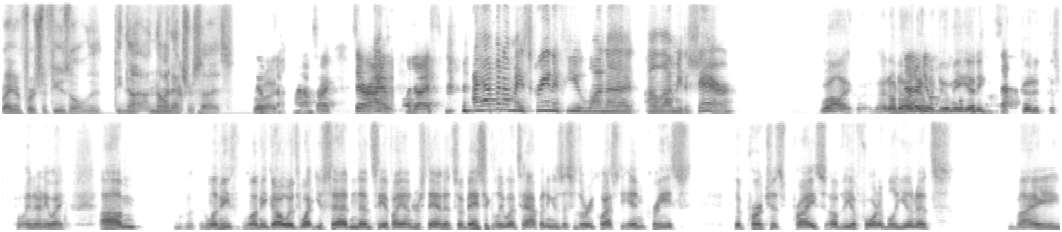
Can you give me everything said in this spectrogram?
right of first refusal, the the non non-exercise. Nope, right. I'm sorry. Sarah, I I- apologize. I have it on my screen if you want to allow me to share. Well, I, I don't know, That that would do me any good at this point anyway. Um, let me, let me go with what you said and then see if I understand it. So basically what's happening is this is a request to increase the purchase price of the affordable units by,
